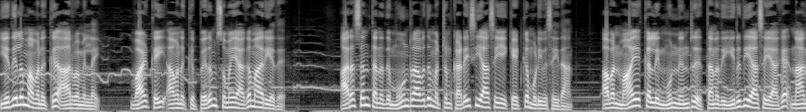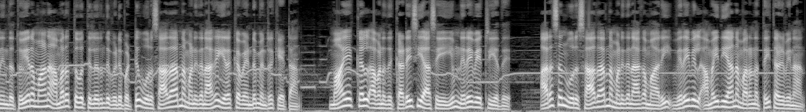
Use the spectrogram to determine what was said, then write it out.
எதிலும் அவனுக்கு ஆர்வமில்லை. வாழ்க்கை அவனுக்கு பெரும் சுமையாக மாறியது. அரசன் தனது மூன்றாவது மற்றும் கடைசி ஆசையை கேட்க முடிவு செய்தான். அவன் மாயக்கல்லின் முன் நின்று தனது இறுதி ஆசையாக நான் இந்த துயரமான அமரத்துவத்திலிருந்து விடுபட்டு ஒரு சாதாரண மனிதனாக இறக்க வேண்டும் என்று கேட்டான். மாயக்கல் அவனது கடைசி ஆசையையும் நிறைவேற்றியது. அரசன் ஒரு சாதாரண மனிதனாக மாறி விரைவில் அமைதியான மரணத்தை தழுவினான்.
